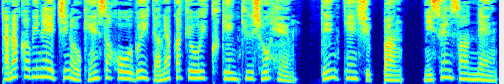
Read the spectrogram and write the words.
田中美寧知能検査法 V 田中教育研究所編、電検出版、2003年。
